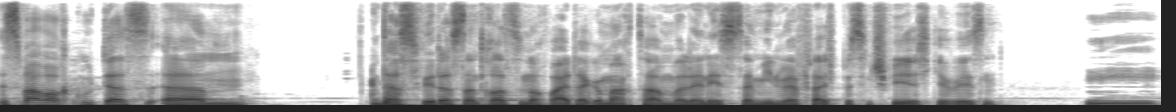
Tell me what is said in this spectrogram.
es war aber auch gut, dass ähm, dass wir das dann trotzdem noch weitergemacht haben, weil der nächste Termin wäre vielleicht ein bisschen schwierig gewesen. Hm.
